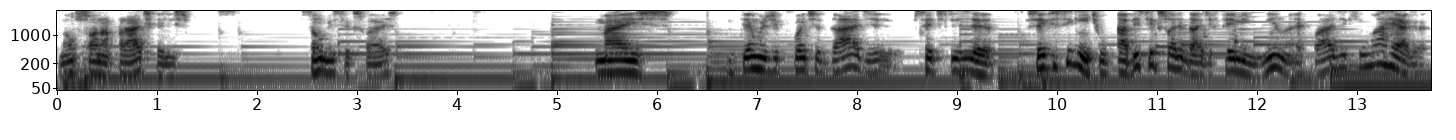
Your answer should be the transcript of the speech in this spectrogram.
não só na prática, eles são bissexuais. Mas em termos de quantidade, sei te dizer, sei que é o seguinte, a bissexualidade feminina é quase que uma regra,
